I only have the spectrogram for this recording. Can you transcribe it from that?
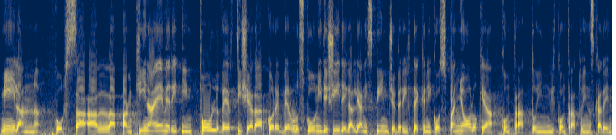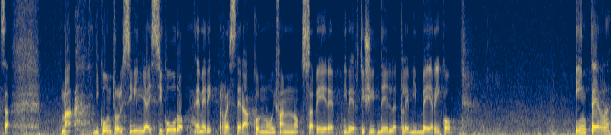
Milan, corsa alla panchina, Emery in pole, vertice ad Arcore, Berlusconi decide, Galliani spinge per il tecnico spagnolo che ha contratto in, il contratto in scadenza ma di contro il Siviglia è sicuro, Emery resterà con noi, fanno sapere i vertici del club iberico. Inter,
